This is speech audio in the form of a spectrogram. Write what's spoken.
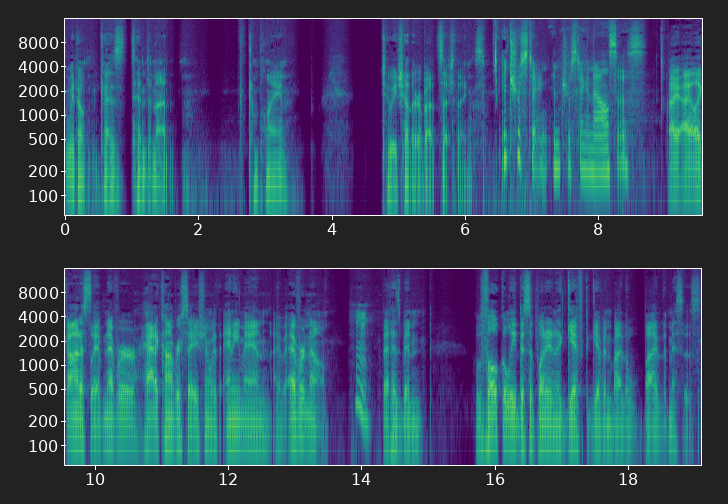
we don't. Guys tend to not complain to each other about such things. Interesting. Interesting analysis. I, I like honestly, I've never had a conversation with any man I've ever known Hmm. that has been vocally disappointed in a gift given by the by the missus.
